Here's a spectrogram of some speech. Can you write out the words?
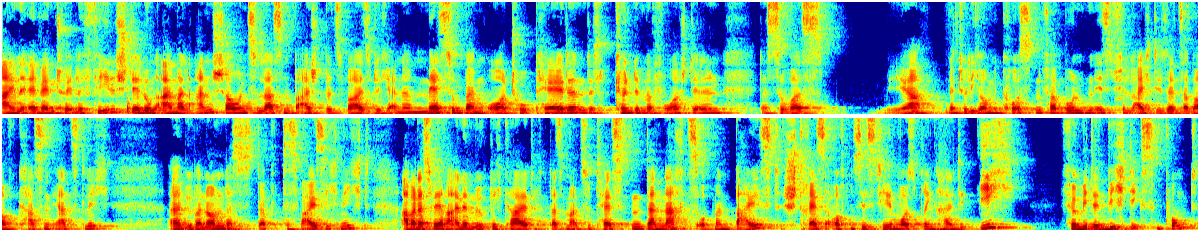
eine eventuelle Fehlstellung einmal anschauen zu lassen, beispielsweise durch eine Messung beim Orthopäden. Ich könnte mir vorstellen, dass sowas ja natürlich auch mit Kosten verbunden ist. Vielleicht ist jetzt aber auch kassenärztlich äh, übernommen, das, das, das weiß ich nicht. Aber das wäre eine Möglichkeit, das mal zu testen. Dann nachts, ob man beißt, Stress auf dem System rausbringen, halte ich für mit den wichtigsten Punkt.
